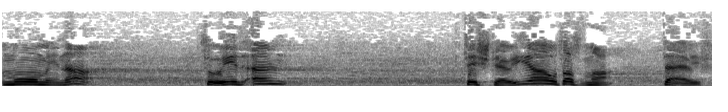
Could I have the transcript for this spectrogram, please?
مؤمنة تريد أن تشتريها وتصنع تعرف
